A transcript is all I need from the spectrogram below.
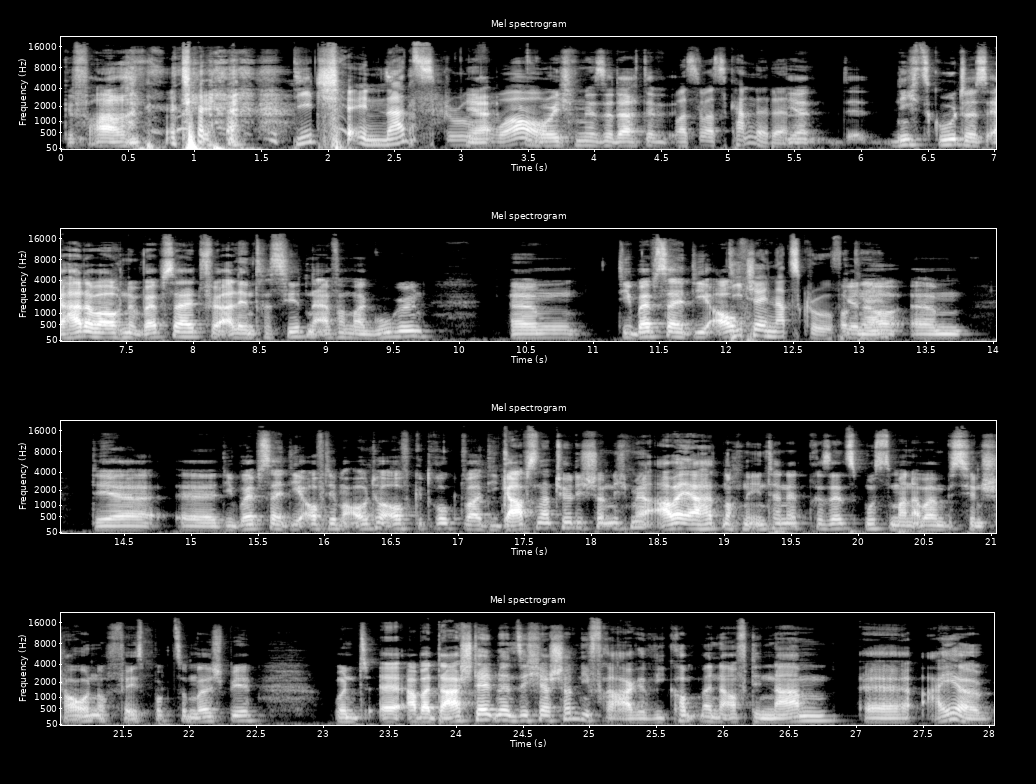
gefahren. DJ Nuts Groove, ja, wow. Wo ich mir so dachte, was, was kann der denn? Ja, nichts Gutes. Er hat aber auch eine Website für alle Interessierten, einfach mal googeln. Ähm, die Website, die auf. DJ Nuts Groove, okay. Genau. Ähm, der, äh, die Website, die auf dem Auto aufgedruckt war, die gab es natürlich schon nicht mehr, aber er hat noch eine Internetpräsenz, musste man aber ein bisschen schauen, auf Facebook zum Beispiel. Und äh, aber da stellt man sich ja schon die Frage, wie kommt man auf den Namen äh, Eier,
